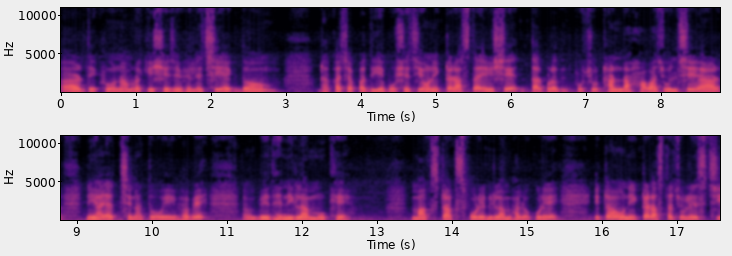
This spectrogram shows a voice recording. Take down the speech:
আর দেখুন, আমরা কি সেজে ফেলেছি, একদম ঢাকা চাপা দিয়ে বসেছি, অনেকটা রাস্তায় এসে, তারপরে প্রচুর ঠান্ডা হাওয়া চলছে, আর নেওয়া যাচ্ছে না, তো এইভাবে বেঁধে নিলাম মুখে। মাস্ক টাক্স পরে নিলাম ভালো করে। এটা অনেকটা রাস্তা চলে এসেছি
